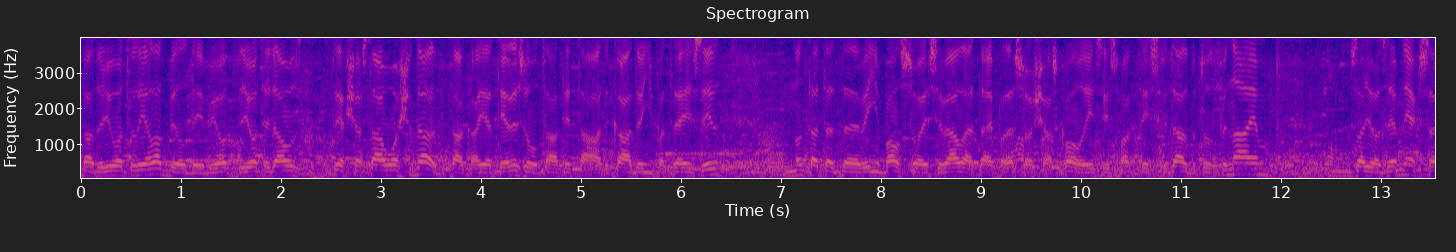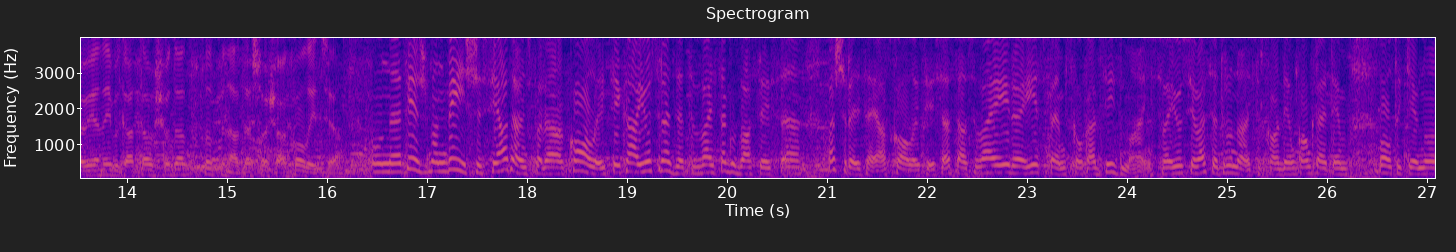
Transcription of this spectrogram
tādu ļoti lielu atbildību, ļoti, ļoti daudz priekšā stāvoša darba. Tā kā, ja tie rezultāti ir tādi, kādi viņi patreiz ir, nu, tad, tad viņi balsojusi vēlētāji par esošās koalīcijas faktiski darba turpinājumu. Zaļo zemnieku savienība gatava šo darbu turpināt esošā koalīcijā. Un, tieši man bija šis jautājums par koalīciju. Kā jūs redzat, vai saglabāsies pašreizējās koalīcijas sastāvs, vai ir iespējams kaut kādas izmaiņas? Vai jūs jau esat runājis ar kādiem konkrētiem politiķiem no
